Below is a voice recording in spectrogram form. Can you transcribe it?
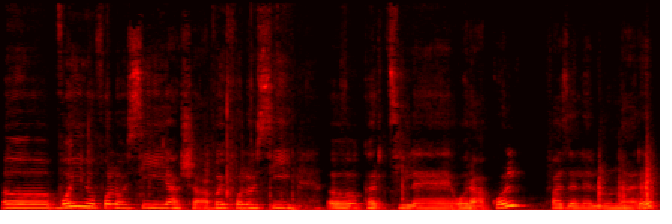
Uh, voi folosi așa, voi folosi uh, cărțile Oracol, fazele lunare,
